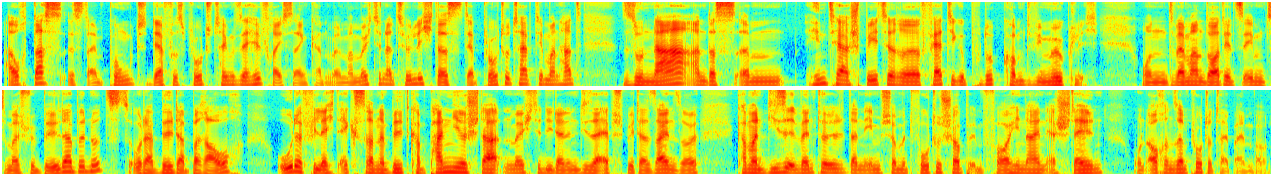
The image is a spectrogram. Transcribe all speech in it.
auch das ist ein Punkt, der fürs Prototyping sehr hilfreich sein kann, weil man möchte natürlich, dass der Prototype, den man hat, so nah an das ähm, hinterher spätere fertige Produkt kommt wie möglich. Und wenn man dort jetzt eben zum Beispiel Bilder benutzt oder Bilder braucht oder vielleicht extra eine Bildkampagne starten möchte, die dann in dieser App später sein soll, kann man diese eventuell dann eben schon mit Photoshop im Vorhinein erstellen und auch in seinen Prototype einbauen.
